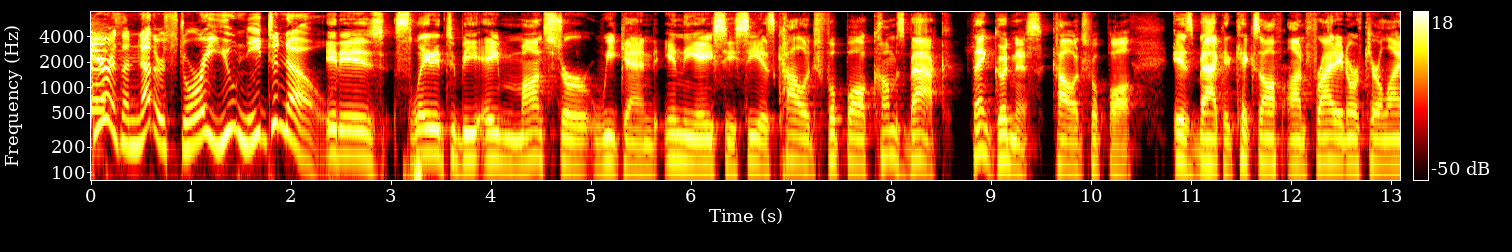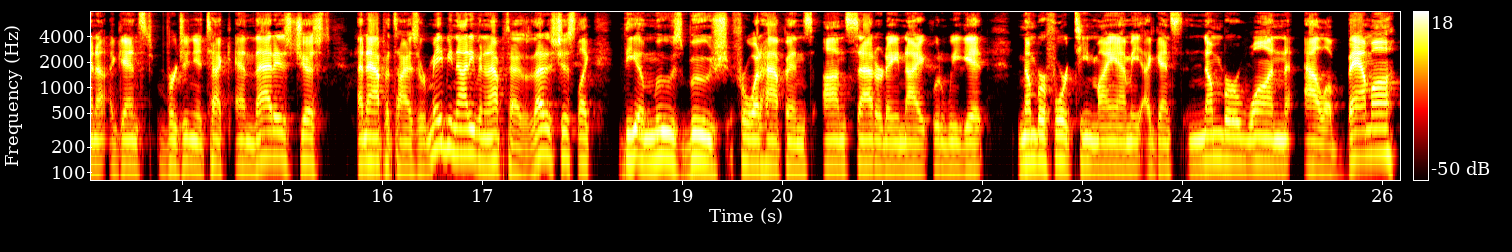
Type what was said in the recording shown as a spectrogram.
Here is another story you need to know. It is slated to be a monster weekend in the ACC as college football comes back. Thank goodness college football is back. It kicks off on Friday, North Carolina against Virginia Tech, and that is just an appetizer. Maybe not even an appetizer. That is just like the amuse bouche for what happens on Saturday night when we get number 14 Miami against number one Alabama.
